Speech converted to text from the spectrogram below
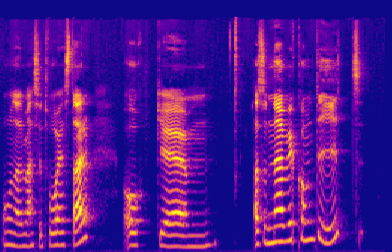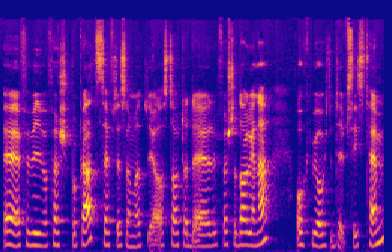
Och hon hade med sig två hästar. Och ehm, alltså när vi kom dit, eh, för vi var först på plats eftersom att jag startade de första dagarna och vi åkte typ sist hem,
